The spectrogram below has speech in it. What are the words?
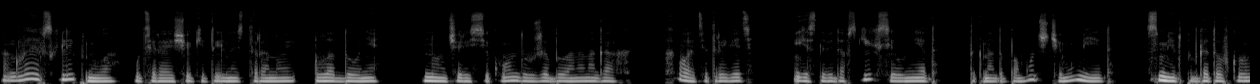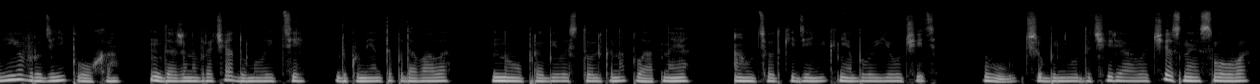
Аглая всхлипнула, утирая щеки тыльной стороной ладони, но через секунду уже была на ногах. Хватит реветь. Если видовских сил нет, так надо помочь, чем умеет. С медподготовкой у нее вроде неплохо. Даже на врача думала идти, документы подавала, но пробилась только на платное, а у тетки денег не было ее учить. Лучше бы не удочеряла, честное слово.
